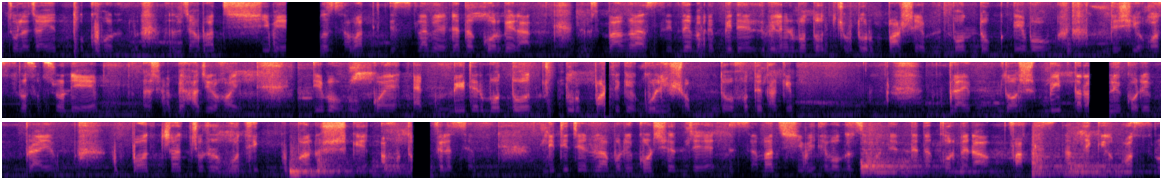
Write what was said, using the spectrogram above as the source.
চলে যায় তখন জামাত এবং জামাত ইসলামের নেতা কর্মীরা বাংলা সিনেমার বিলের মতো চতুর্পাশে বন্দুক এবং দেশীয় অস্ত্রশস্ত্র নিয়ে সামনে হাজির হয় এবং কয়েক এক মিনিটের মধ্যে চতুর্পাশ থেকে গুলি শব্দ হতে থাকে। প্রায় দশ মিনিট তারা গুলি করে প্রায় পঞ্চাশ জনের অধিক মানুষকে আহত ফেলেছে। নেটিজেনরা মনে করছেন যে জামাত শিবির এবং জামাতের নেতা কর্মীরা পাকিস্তান থেকে অস্ত্র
